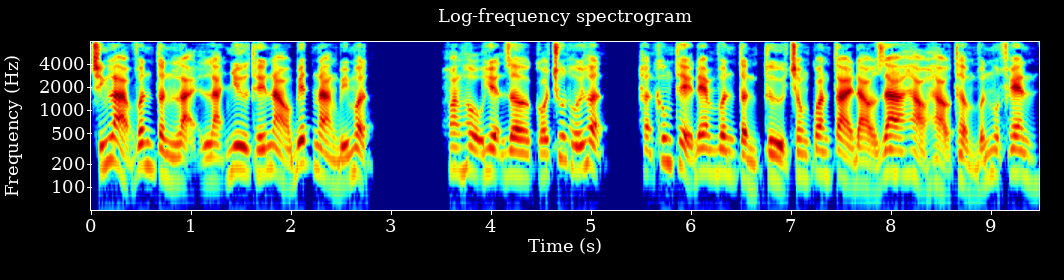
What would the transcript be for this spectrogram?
Chính là vân tần lại là như thế nào biết nàng bí mật. Hoàng hậu hiện giờ có chút hối hận, hận không thể đem vân tần từ trong quan tài đào ra hảo hảo thẩm vấn một phen.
